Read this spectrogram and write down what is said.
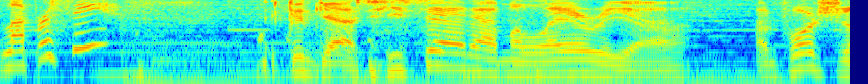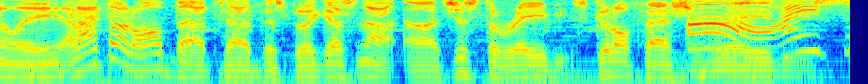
leprosy? Good guess. He said uh, malaria. Unfortunately, and I thought all bats had this, but I guess not. Uh, just the rabies. Good old fashioned Oh, I. rabies.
